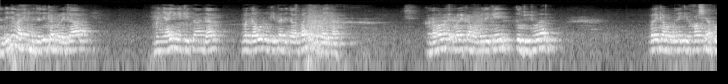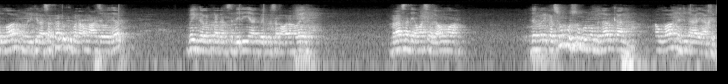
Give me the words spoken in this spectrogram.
Dan inilah yang menjadikan mereka menyaingi kita dan mendahulu kita di dalam banyak kebaikan. Karena mereka memiliki kejujuran mereka memiliki khasyiatullah, memiliki rasa takut kepada Allah Azza wa Jalla baik dalam keadaan sendirian, baik bersama orang lain merasa diawasi oleh Allah dan mereka sungguh-sungguh membenarkan Allah dan juga hari akhir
